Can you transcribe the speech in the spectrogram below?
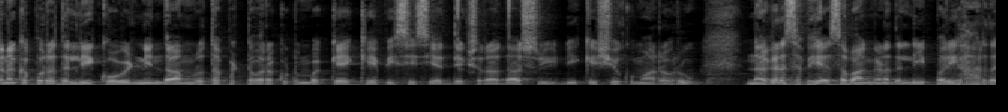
ಕನಕಪುರದಲ್ಲಿ ಕೋವಿಡ್ನಿಂದ ಮೃತಪಟ್ಟವರ ಕುಟುಂಬಕ್ಕೆ ಕೆಪಿಸಿಸಿ ಅಧ್ಯಕ್ಷರಾದ ಶ್ರೀ ಡಿಕೆ ಶಿವಕುಮಾರ್ ಅವರು ನಗರಸಭೆಯ ಸಭಾಂಗಣದಲ್ಲಿ ಪರಿಹಾರದ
